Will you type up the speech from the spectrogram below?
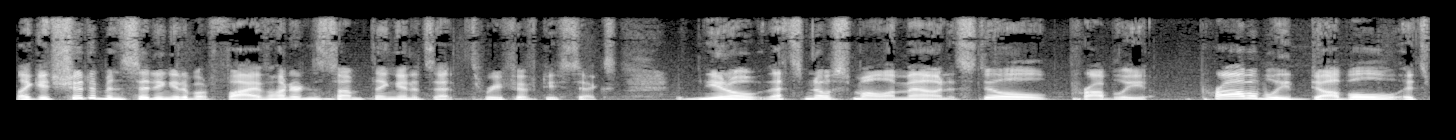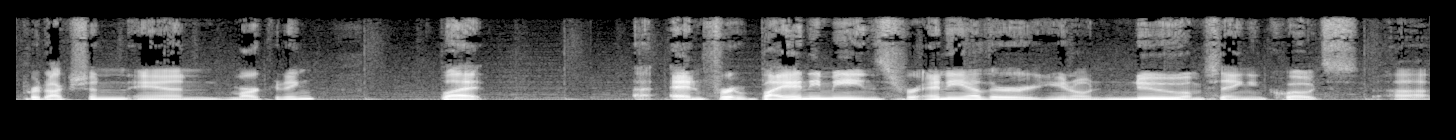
Like it should have been sitting at about 500 and something and it's at 356. You know, that's no small amount. It's still probably probably double its production and marketing. But uh, and for by any means for any other you know new i'm saying in quotes uh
